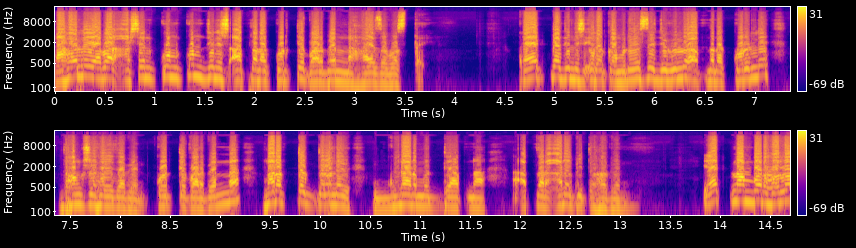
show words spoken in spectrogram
তাহলে আবার আসেন, কোন কোন জিনিস আপনারা করতে পারবেন না হায়াজ অবস্থায়? কয়েকটা জিনিস এরকম রয়েছে যেগুলো আপনারা করলে ধ্বংস হয়ে যাবেন, করতে পারবেন না। মারাত্মক ধরনের গুণার মধ্যে আপনা আপনারা আরোপিত হবেন। এক নম্বর হলো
